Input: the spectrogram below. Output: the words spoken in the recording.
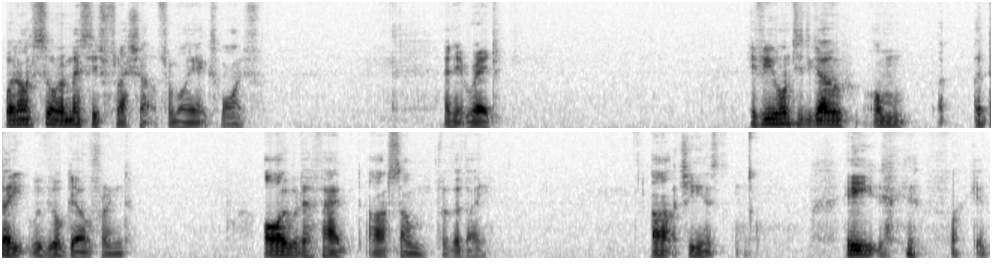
when I saw a message flash up from my ex wife. And it read If you wanted to go on a date with your girlfriend, I would have had our son for the day. Archie, he fucking,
